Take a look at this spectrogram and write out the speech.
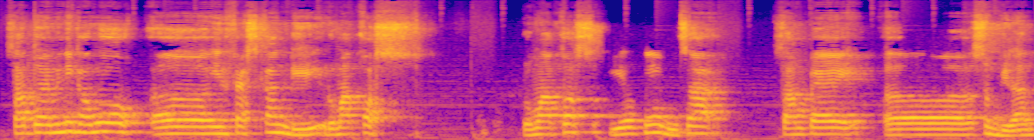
1M ini kamu uh, investkan di rumah kos. Rumah kos yieldnya bisa sampai uh, 9%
